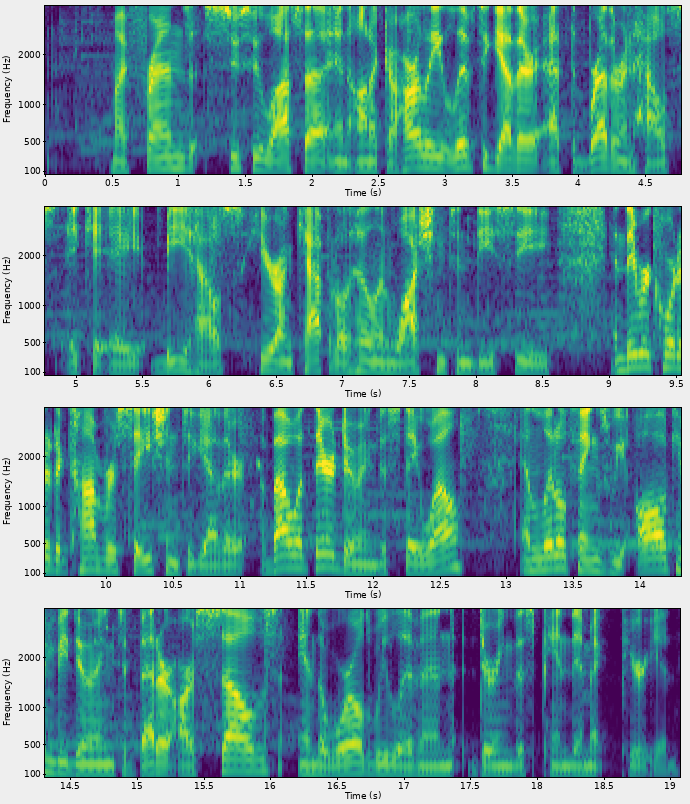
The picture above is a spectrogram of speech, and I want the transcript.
My friends Susu Lassa and Annika Harley live together at the Brethren House, aka B House, here on Capitol Hill in Washington, D.C., and they recorded a conversation together about what they're doing to stay well and little things we all can be doing to better ourselves and the world we live in during this pandemic period.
